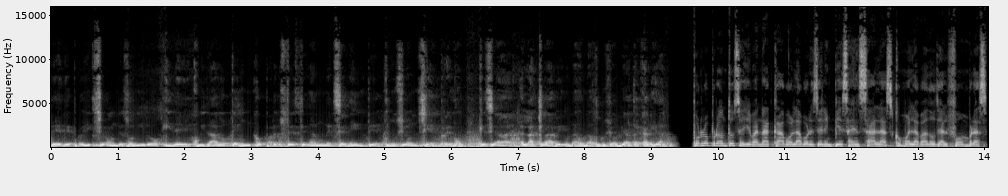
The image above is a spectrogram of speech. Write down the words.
de, de proyección, de sonido y de cuidado técnico para que ustedes tengan una excelente función siempre, ¿no? Que sea la clave, una, una función de alta calidad. Por lo pronto se llevan a cabo labores de limpieza en salas como el lavado de alfombras,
